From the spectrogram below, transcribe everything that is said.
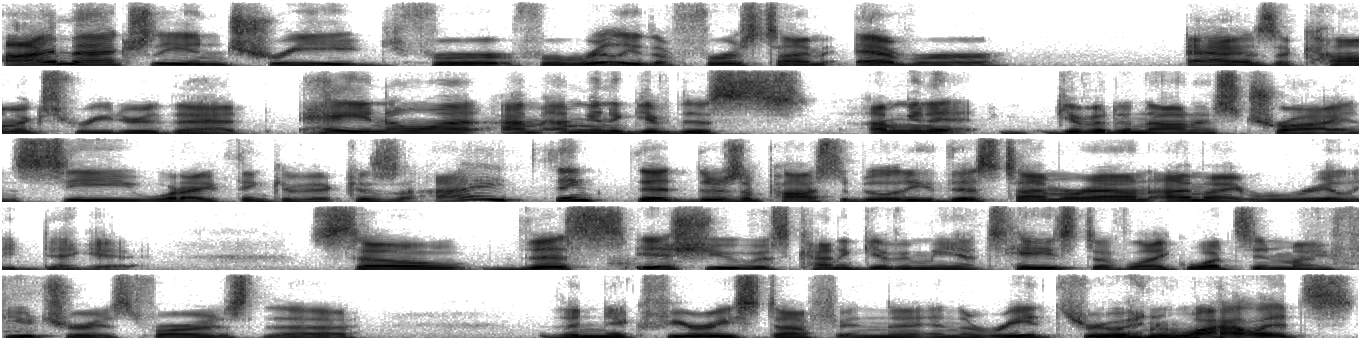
I'm actually intrigued for for really the first time ever as a comics reader that hey, you know what? I'm I'm going to give this I'm going to give it an honest try and see what I think of it because I think that there's a possibility this time around I might really dig it. So this issue is kind of giving me a taste of like what's in my future as far as the the Nick Fury stuff in the in the read through. And while it's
